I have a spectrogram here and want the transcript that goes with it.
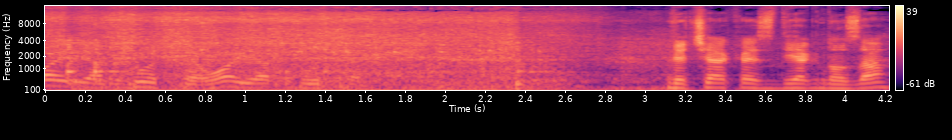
Oj, jak tłucze, oj, jak tłucze. Wiecie jaka jest diagnoza?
